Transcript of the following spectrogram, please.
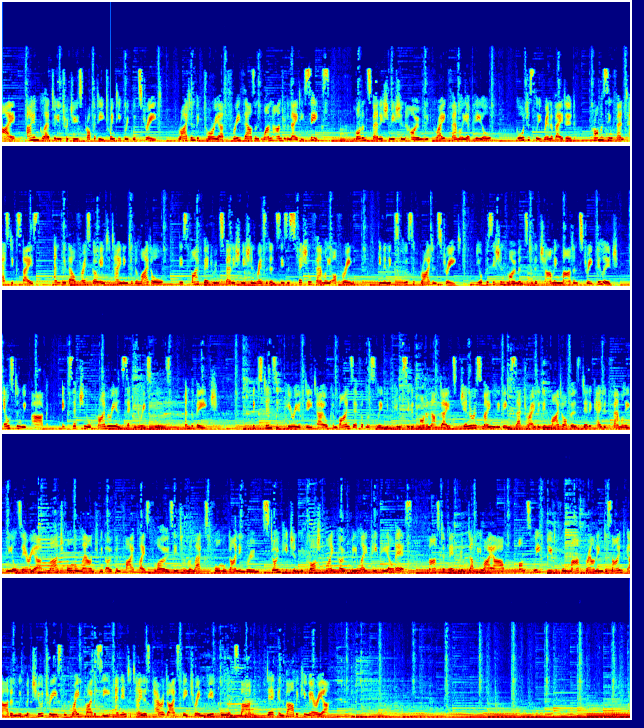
Hi, I am glad to introduce property 20 Brickwood Street, Brighton, Victoria 3186. Modern Spanish mission home with great family appeal, gorgeously renovated, promising fantastic space, and with alfresco entertaining to delight all, this five-bedroom Spanish mission residence is a special family offering. In an exclusive Brighton Street, your positioned moments to the charming Martin Street Village, Elsternwick Park, exceptional primary and secondary schools, and the beach. Extensive period detail combines effortlessly with considered modern updates, generous main living saturated in light offers dedicated family meals area, large formal lounge with open fireplace flows into relaxed formal dining room, stone kitchen with Bosch Blanco Miele PPLS, master bedroom WIR, ensuite beautiful Mark Browning designed garden with mature trees for great privacy, and entertainer's paradise featuring rear pool and spa, deck and barbecue area.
